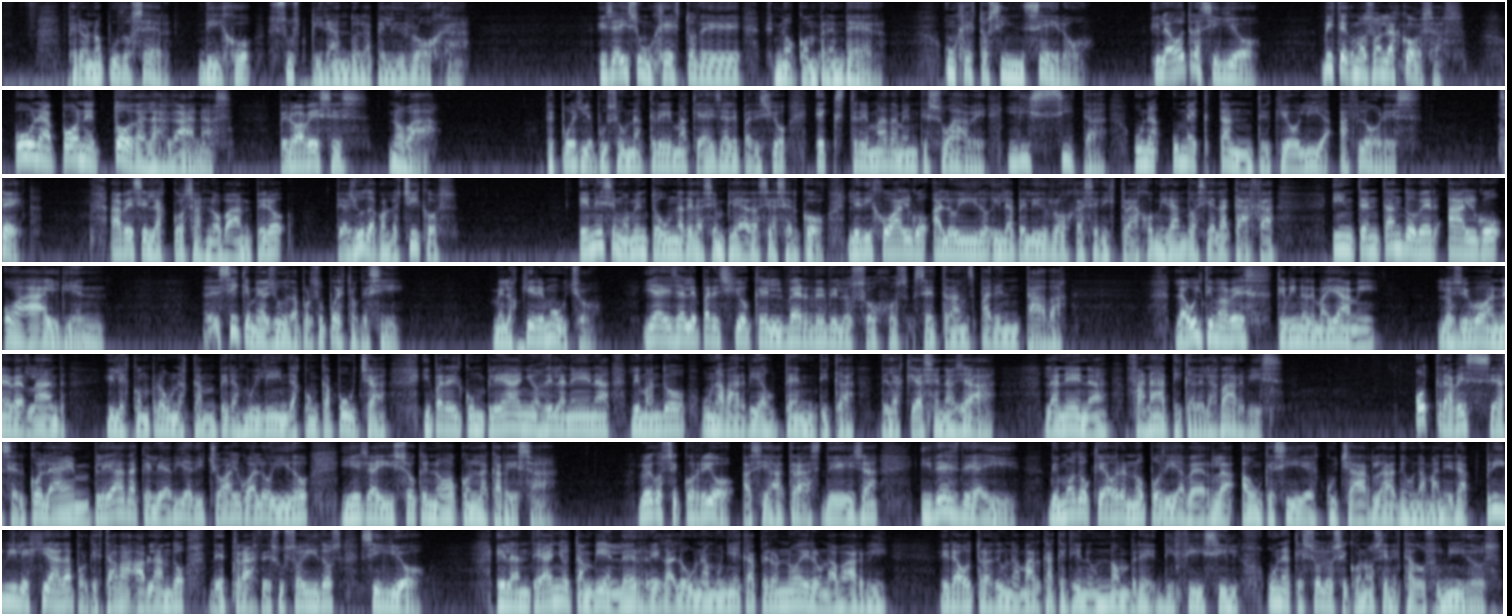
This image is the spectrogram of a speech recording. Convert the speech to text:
Pero no pudo ser, dijo, suspirando la pelirroja. Ella hizo un gesto de no comprender, un gesto sincero. Y la otra siguió. ¿Viste cómo son las cosas? Una pone todas las ganas, pero a veces no va. Después le puse una crema que a ella le pareció extremadamente suave, lisita, una humectante que olía a flores. Sí, a veces las cosas no van, pero ¿te ayuda con los chicos? En ese momento una de las empleadas se acercó, le dijo algo al oído y la pelirroja se distrajo mirando hacia la caja, intentando ver algo o a alguien. Eh, sí que me ayuda, por supuesto que sí. Me los quiere mucho, y a ella le pareció que el verde de los ojos se transparentaba. La última vez que vino de Miami, los llevó a Neverland y les compró unas camperas muy lindas con capucha, y para el cumpleaños de la nena le mandó una Barbie auténtica de las que hacen allá, la nena fanática de las Barbies. Otra vez se acercó la empleada que le había dicho algo al oído y ella hizo que no con la cabeza. Luego se corrió hacia atrás de ella y desde ahí, de modo que ahora no podía verla, aunque sí escucharla de una manera privilegiada porque estaba hablando detrás de sus oídos, siguió. El anteaño también le regaló una muñeca, pero no era una Barbie. Era otra de una marca que tiene un nombre difícil, una que solo se conoce en Estados Unidos.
